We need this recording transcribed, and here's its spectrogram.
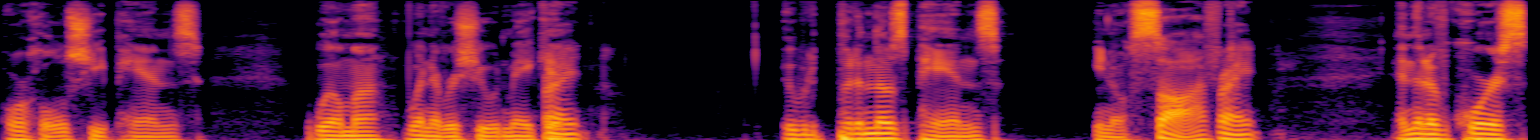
or whole sheet pans, Wilma, whenever she would make it, Right. it would put in those pans, you know, soft. Right. And then of course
